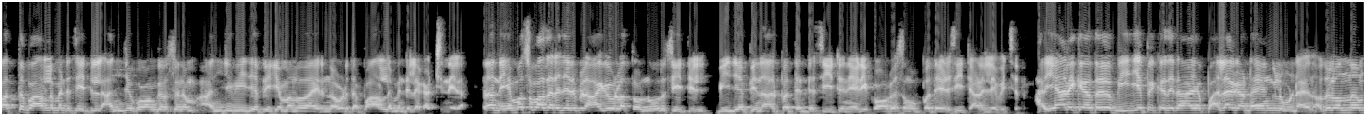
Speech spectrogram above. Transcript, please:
പത്ത് പാർലമെന്റ് സീറ്റിൽ അഞ്ച് കോൺഗ്രസിനും അഞ്ച് ബി ജെ പിക്കും എന്നതായിരുന്നു അവിടുത്തെ പാർലമെന്റിലെ കക്ഷിനില. എന്നാൽ നിയമസഭാ തെരഞ്ഞെടുപ്പിൽ ആകെയുള്ള തൊണ്ണൂറ് സീറ്റിൽ ബി ജെ പി നാൽപ്പത്തെട്ട് സീറ്റ് നേടി കോൺഗ്രസ് മുപ്പത്തേഴ് സീറ്റാണ് ലഭിച്ചത്. ഹരിയാനയ്ക്കകത്ത് ബി ജെ പിക്കെതിരായ പല ഘടകങ്ങളും ഉണ്ടായിരുന്നു. അതിലൊന്നും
